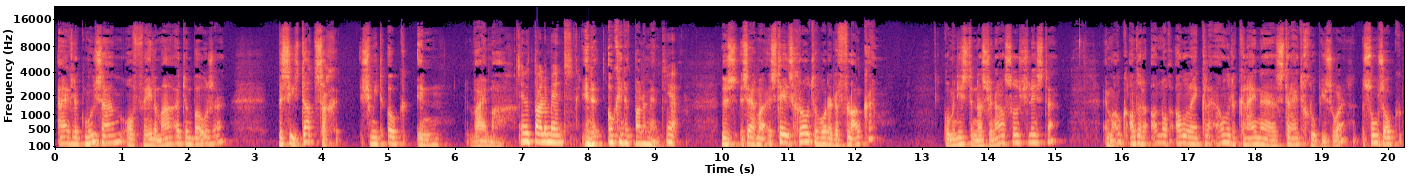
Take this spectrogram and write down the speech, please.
eigenlijk moeizaam of helemaal uit een boze. Precies dat zag Schmid ook in Weimar. In het parlement. In het, ook in het parlement. Ja. Dus zeg maar, steeds groter worden de flanken. Communisten, nationaalsocialisten. En maar ook andere, nog allerlei andere kleine strijdgroepjes hoor. Soms ook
